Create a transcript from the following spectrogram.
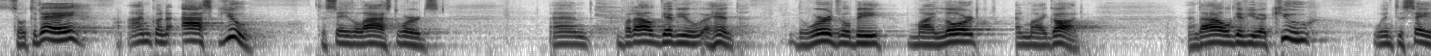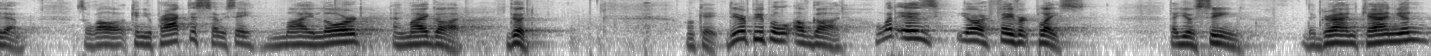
So today, I'm going to ask you to say the last words, and but I'll give you a hint. The words will be "My Lord and my God," and I'll give you a cue when to say them. So, well, can you practice? Shall we say, My Lord and my God? Good. Okay, dear people of God, what is your favorite place that you have seen? The Grand Canyon,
